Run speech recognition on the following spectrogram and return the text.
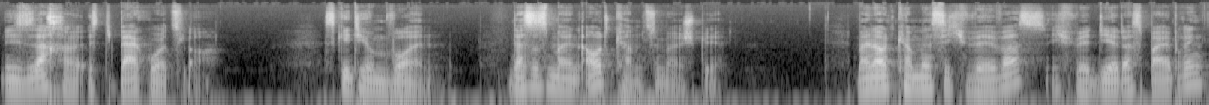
Und diese Sache ist die Backwards Law. Es geht hier um Wollen. Das ist mein Outcome zum Beispiel. Mein Outcome ist, ich will was, ich will dir das beibringen,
